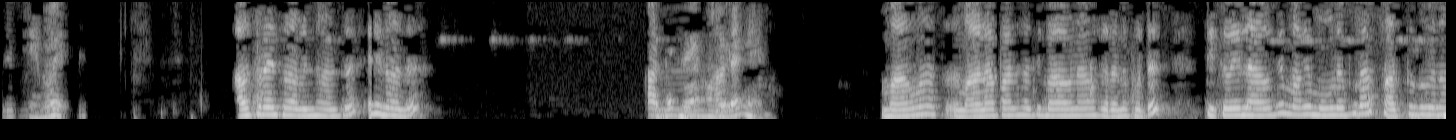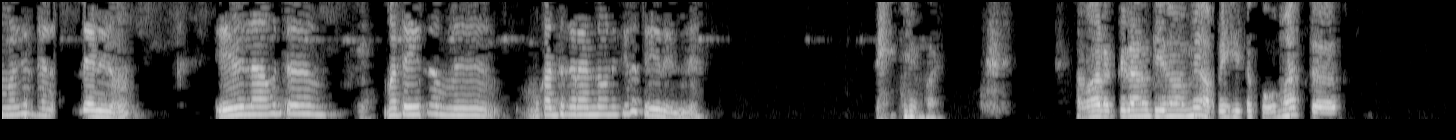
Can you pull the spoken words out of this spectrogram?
එහෙමයි. අවසරයි ස්වාමීන් වහන්සේ. එහෙනවද? ආ දැන් හොඳයි. මම මානාපාන සති භාවනාව කරනකොට ටික වෙලාවක මගේ මූණ පුරා සත්තු දුවනවා වගේ දැනෙනවා. ඒ වෙලාවට මට ඒක මොකද්ද කරන්න ඕන කියලා තේරෙන්නේ නැහැ. සමහරක් වෙලාවට තියෙනවා මේ අපේ හිත කොහොමත්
